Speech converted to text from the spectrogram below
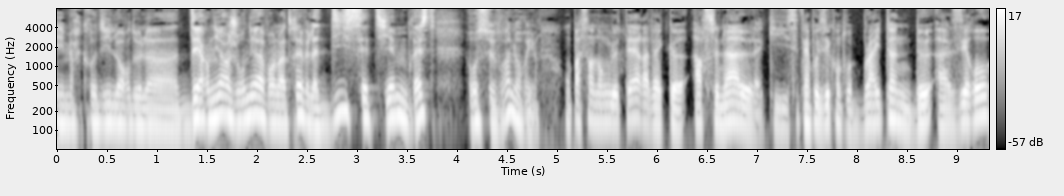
Et mercredi, lors de la dernière journée avant la trêve, la 17e, Brest recevra Lorient. On passe en Angleterre avec Arsenal qui s'est imposé contre Brighton 2 à 0.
